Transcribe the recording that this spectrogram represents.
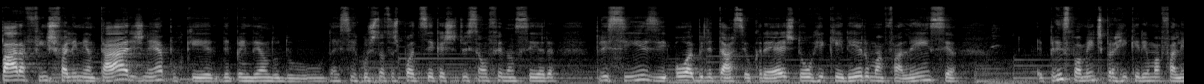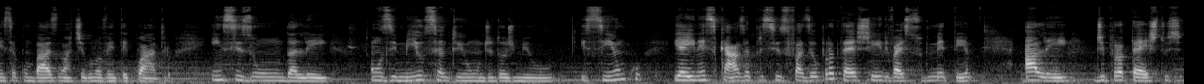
para fins falimentares, né? Porque dependendo do, das circunstâncias, pode ser que a instituição financeira precise ou habilitar seu crédito ou requerer uma falência, principalmente para requerer uma falência com base no artigo 94, inciso 1 da Lei 11.101 de 2005. E aí, nesse caso, é preciso fazer o protesto e ele vai submeter à lei de protestos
